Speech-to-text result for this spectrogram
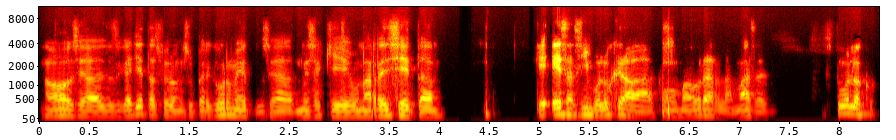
No, o sea, las galletas fueron súper gourmet, o sea, me saqué una receta que esa sí involucraba como madurar la masa. Estuvo loco.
